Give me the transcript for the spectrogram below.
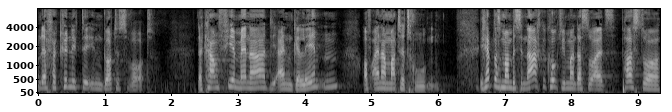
und er verkündigte ihnen Gottes Wort. Da kamen vier Männer, die einen Gelähmten auf einer Matte trugen. Ich habe das mal ein bisschen nachgeguckt, wie man das so als Pastor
